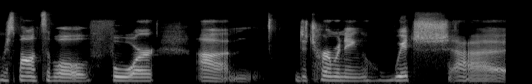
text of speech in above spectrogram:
responsible for um, determining which uh,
